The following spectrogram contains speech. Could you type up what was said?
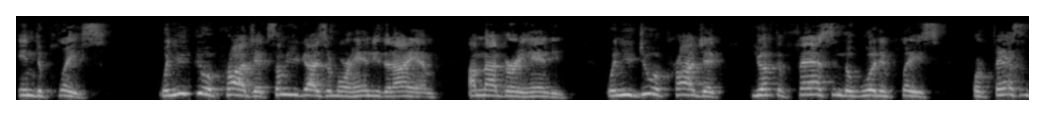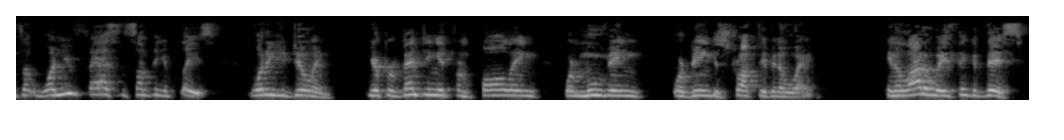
into place. When you do a project, some of you guys are more handy than I am. I'm not very handy. When you do a project, you have to fasten the wood in place or fasten, some, when you fasten something in place, what are you doing? You're preventing it from falling or moving or being destructive in a way in a lot of ways, think of this.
